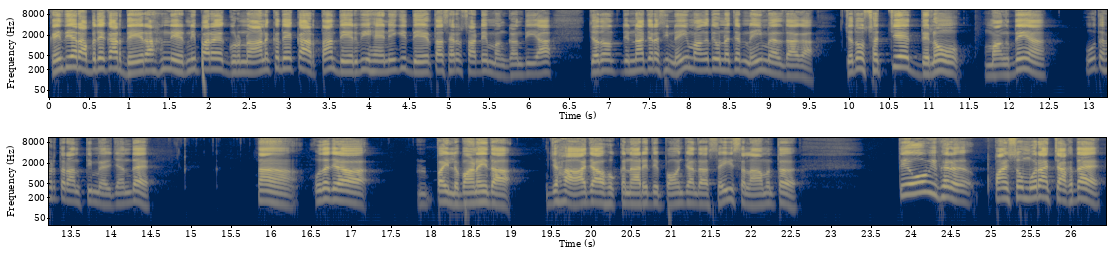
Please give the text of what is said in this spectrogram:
ਕਹਿੰਦੀ ਆ, ਰੱਬ ਦੇ ਘਰ ਦੇਰ ਆ, ਹਨੇਰ ਨਹੀਂ, ਪਰ ਗੁਰੂ ਨਾਨਕ ਦੇ ਘਰ ਤਾਂ ਦੇਰ ਵੀ ਹੈ ਨਹੀਂ ਕਿ ਦੇਰ ਤਾਂ ਸਿਰਫ ਸਾਡੇ ਮੰਗਣ ਦੀ ਆ। ਜਦੋਂ ਜਿੰਨਾ ਚਿਰ ਅਸੀਂ ਨਹੀਂ ਮੰਗਦੇ ਉਹਨਾਂ ਚਿਰ ਨਹੀਂ ਮਿਲਦਾਗਾ। ਜਦੋਂ ਸੱਚੇ ਦਿਲੋਂ ਮੰਗਦੇ ਆ, ਉਹ ਤਾਂ ਫਿਰ ਤੁਰੰਤ ਹੀ ਮਿਲ ਜਾਂਦਾ ਹੈ ਤਾਂ ਉਹਦਾ ਜਿਹੜਾ ਭਾਈ ਲਬਾਣੇ ਦਾ ਜਹਾਜ਼ ਆ, ਉਹ ਕਿਨਾਰੇ ਤੇ ਪਹੁੰਚ ਜਾਂਦਾ, ਸਹੀ ਸਲਾਮਤ। ਤੇ ਉਹ ਵੀ ਫਿਰ 500 ਮੋਹਰਾਂ ਚੱਕਦਾ ਹੈ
